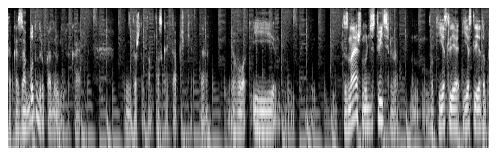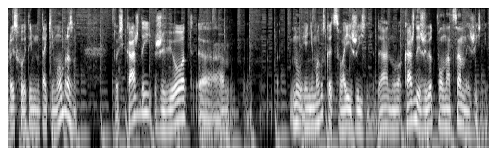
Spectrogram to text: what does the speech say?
такая забота друг о друге какая-то, не то, что там таскать тапочки, да, вот, и ты знаешь, ну, действительно, вот если, если это происходит именно таким образом, то есть каждый живет, э, ну, я не могу сказать своей жизнью, да, но каждый живет полноценной жизнью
